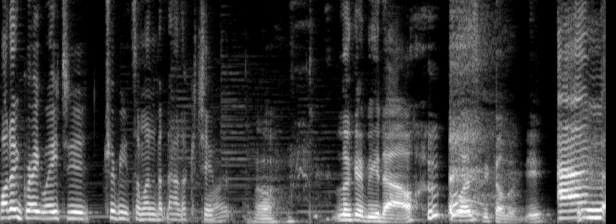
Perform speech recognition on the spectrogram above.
what a great way to tribute someone, but now look at you. Right. Oh. Look at me now. What's become of me? Um,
